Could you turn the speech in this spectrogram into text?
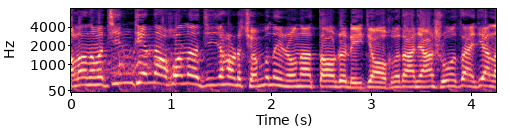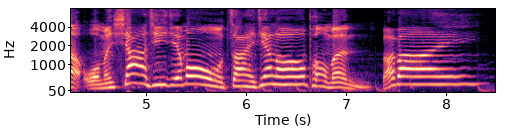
好了，那么今天的欢乐集结号的全部内容呢，到这里就要和大家说再见了。我们下期节目再见喽，朋友们，拜拜。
